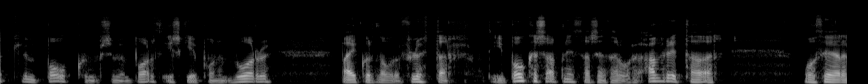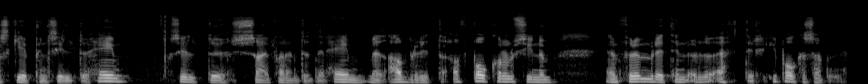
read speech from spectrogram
öllum bókum sem um borð í skipunum voru bækurna voru fluttar í bókasafni þar sem þar voru afritaðar og þegar að skipin síldu heim síldu sæfarendurnir heim með afrit af bókunum sínum en frumritin urðu eftir í bókasafninu.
